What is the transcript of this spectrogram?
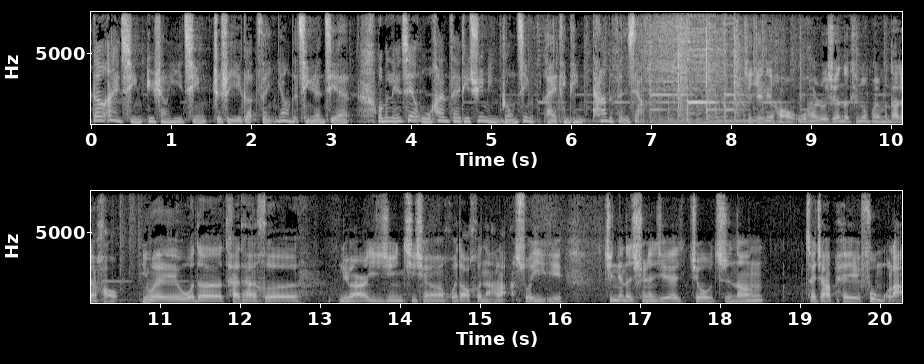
当爱情遇上疫情，这是一个怎样的情人节？我们连线武汉在地居民荣静，来听听他的分享。晶晶你好，武汉热线的听众朋友们，大家好。因为我的太太和女儿已经提前回到河南了，所以今年的情人节就只能在家陪父母了。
